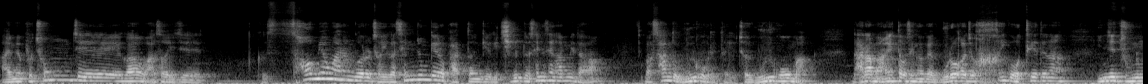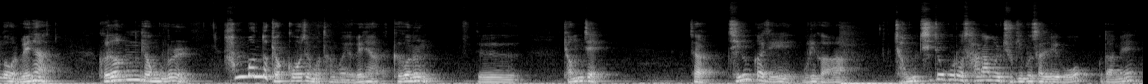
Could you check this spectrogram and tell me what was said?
IMF 총재가 와서 이제 그 서명하는 거를 저희가 생중계로 봤던 기억이 지금도 생생합니다. 막 사람들 울고 그랬대요. 저희 울고 막 나라 망했다고 생각해. 울어가지고 아, 이거 어떻게 되나. 인제 죽는 거 왜냐? 그런 경우를 한 번도 겪어보지 못한 거예요. 왜냐? 그거는 그 경제. 자, 지금까지 우리가 정치적으로 사람을 죽이고 살리고, 그 다음에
